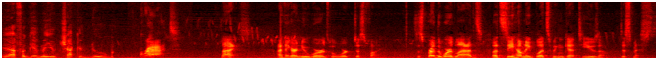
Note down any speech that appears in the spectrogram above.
Yeah, forgive me, you checkin' noob. Grat! Nice. I think our new words will work just fine. So spread the word, lads. Let's see how many blits we can get to use them. Dismissed.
